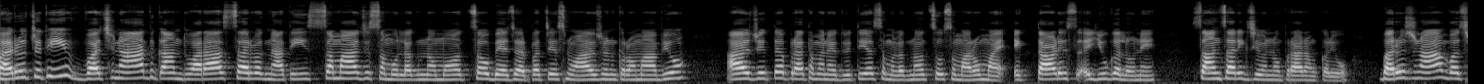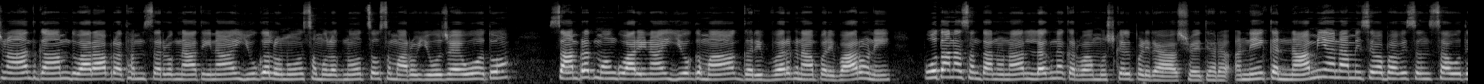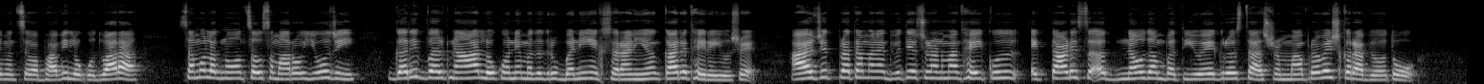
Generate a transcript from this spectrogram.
ભરૂચથી વચનાદ ગામ દ્વારા સર્વજ્ઞાતિ સમાજ સમૂહ મહોત્સવ બે હજાર પચીસનું આયોજન કરવામાં આવ્યું. આયોજિત પ્રથમ અને દ્વિતીય સમૂહ લગ્નોત્સવ સમારોહમાં એકતાળીસ યુગલોને સાંસારિક જીવનનો પ્રારંભ કર્યો. ભરૂચના વચનાદ ગામ દ્વારા પ્રથમ સર્વજ્ઞાતિના યુગલોનો સમૂહલગ્નોત્સવ સમારોહ યોજાયો હતો. સાંપ્રત મોંઘવારીના યુગમાં ગરીબ વર્ગના પરિવારોને પોતાના સંતાનોના લગ્ન કરવા મુશ્કેલ પડી રહ્યા છે. ત્યારે અનેક નામી અનામી સેવાભાવી સંસ્થાઓ તેમજ સેવાભાવી લોકો દ્વારા સમૂહ લગ્નોત્સવ સમારોહ યોજી ગરીબ વર્ગના લોકોને મદદરૂપ બની એક સરાહનીય કાર્ય થઈ રહ્યું છે. આયોજિત પ્રથમ અને દ્વિતીય ચરણમાં થઈ કુલ એકતાળીસ નવ દંપતીઓએ ગૃહસ્થ આશ્રમમાં પ્રવેશ કરાવ્યો હતો.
